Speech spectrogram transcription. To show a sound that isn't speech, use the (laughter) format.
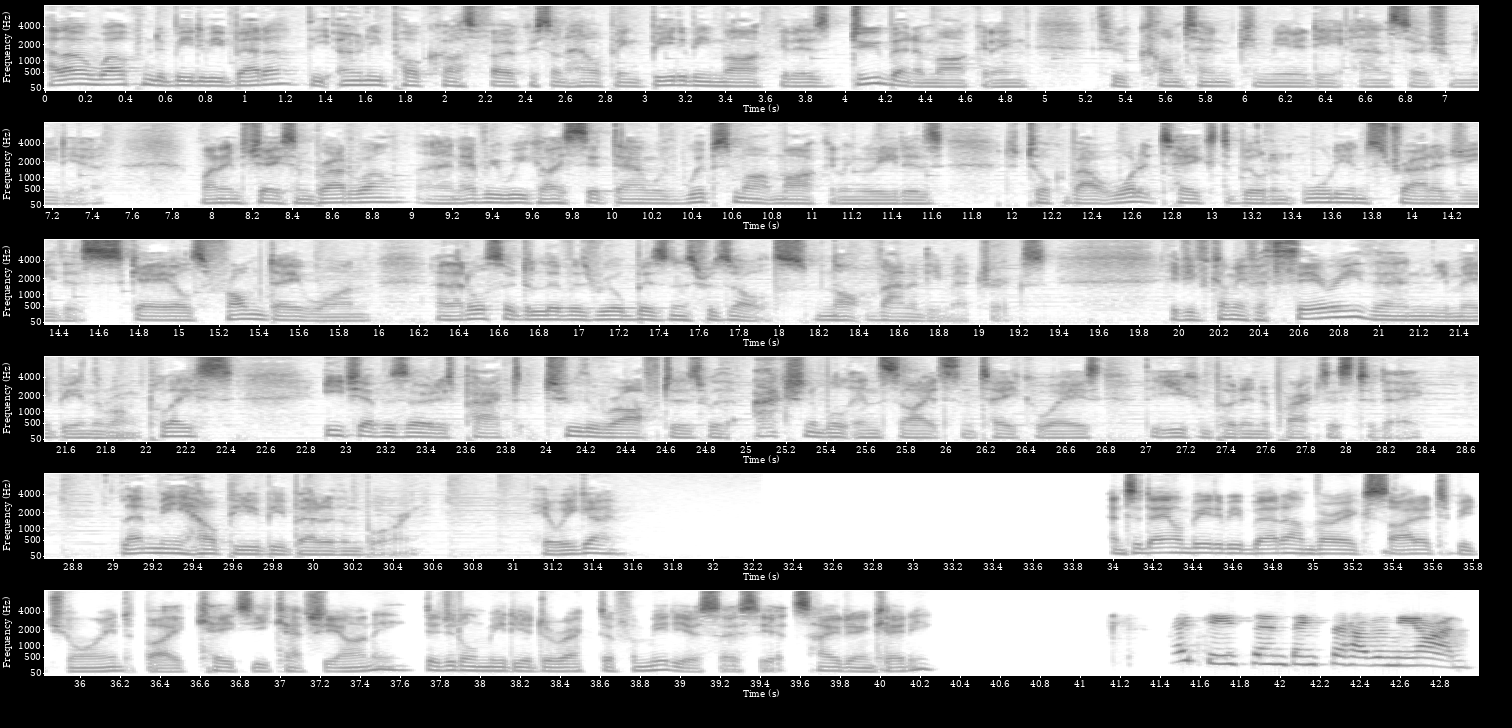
Hello and welcome to B2B Better, the only podcast focused on helping B2B marketers do better marketing through content, community, and social media. My name is Jason Bradwell, and every week I sit down with whip smart marketing leaders to talk about what it takes to build an audience strategy that scales from day one and that also delivers real business results, not vanity metrics. If you've come here for theory, then you may be in the wrong place. Each episode is packed to the rafters with actionable insights and takeaways that you can put into practice today. Let me help you be better than boring. Here we go. And today on B2B Better, I'm very excited to be joined by Katie Cacchiani, Digital Media Director for Mediassociates. How are you doing, Katie? Hi, Jason. Thanks for having me on.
